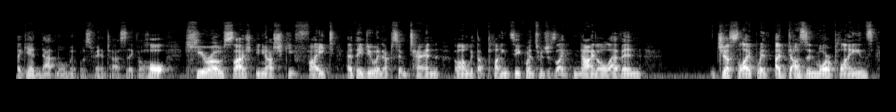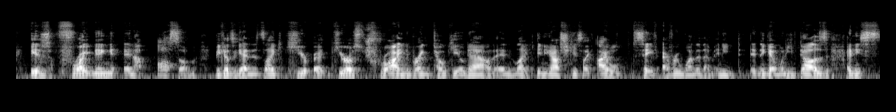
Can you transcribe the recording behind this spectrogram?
again, that moment was fantastic. The whole Hiro slash Inuyashiki fight that they do in episode 10, along with the plane sequence, which is like 9 11, just like with a dozen more planes is frightening and awesome. Because again it's like uh, Hiro's trying to bring Tokyo down and like Inuyashiki's like I will save every one of them. And he and again when he does and he's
